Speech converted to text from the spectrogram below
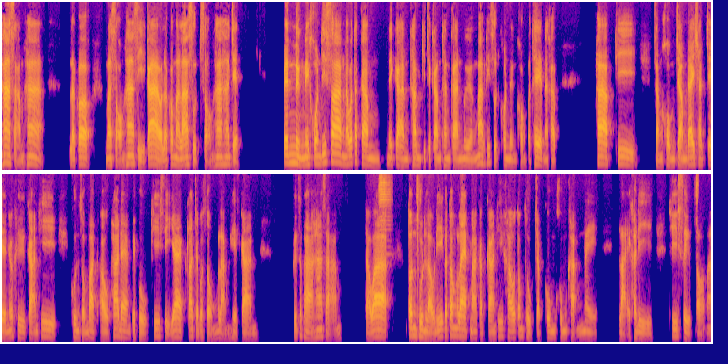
2535 แล้วก็มา 2549 แล้วก็มาล่าสุด 2557 เป็นหนึ่งในคนที่สร้างนวัตกรรมในการทำกิจกรรมทางการเมืองมากที่สุดคนหนึ่งของประเทศนะครับ ภาพที่สังคมจำได้ชัดเจนก็คือการที่ คุณสมบัติเอาผ้าแดงไปผูกที่สี่แยกราชประสงค์หลังเหตุการณ์พฤษภาห้าสามแต่ว่าต้นทุนเหล่านี้ก็ต้องแลกมากับการที่เขาต้องถูกจับกลุมคุมขังในหลายคดีที่สืบต่อมา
